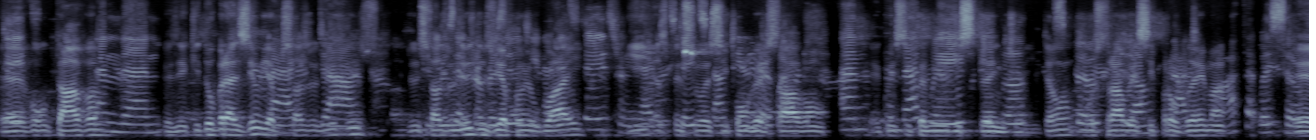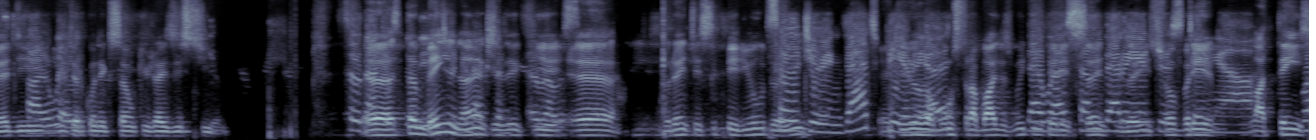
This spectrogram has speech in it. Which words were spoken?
é, voltava, quer dizer, que do Brasil ia para os Estados Unidos dos Estados Unidos via para o Uruguai e as pessoas se conversavam eh, com né? então, esse caminho distante. Então, mostrava esse problema eh, de interconexão que já existia. É, também, né, quer dizer que é, durante esse período so, é, alguns trabalhos muito interessantes aí, sobre latência.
